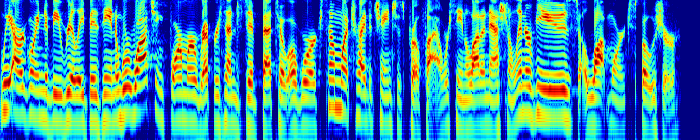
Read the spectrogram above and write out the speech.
We are going to be really busy, and we're watching former Representative Beto O'Rourke somewhat try to change his profile. We're seeing a lot of national interviews, a lot more exposure.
